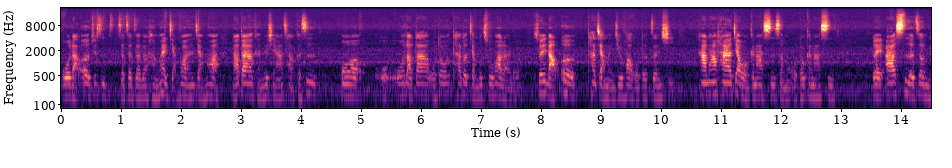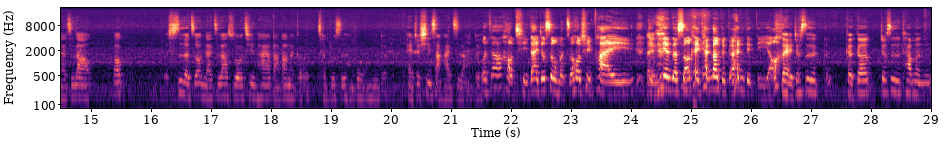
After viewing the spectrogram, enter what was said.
我老二就是啧啧啧啧很会讲话，很讲话，然后大家可能就想要吵，可是我我我老大我都他都讲不出话来了，所以老二他讲每句话我都珍惜，他他他要叫我跟他试什么我都跟他试，对啊试了之后你才知道包。试了之后，你才知道说，其实他要达到那个程度是很不容易的。嘿，就欣赏孩子啊。对。我真的好期待，就是我们之后去拍影片的时候，可以看到哥哥和弟弟哦。对，就是哥哥，就是他们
